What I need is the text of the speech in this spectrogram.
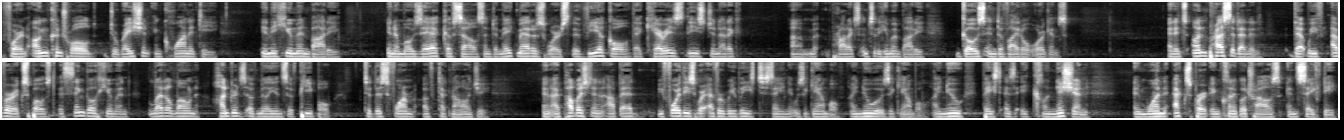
for an uncontrolled duration and quantity in the human body in a mosaic of cells. And to make matters worse, the vehicle that carries these genetic um, products into the human body goes into vital organs. And it's unprecedented that we've ever exposed a single human, let alone hundreds of millions of people, to this form of technology. And I published an op ed before these were ever released saying it was a gamble. I knew it was a gamble. I knew, based as a clinician and one expert in clinical trials and safety,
